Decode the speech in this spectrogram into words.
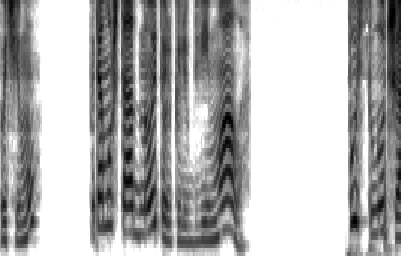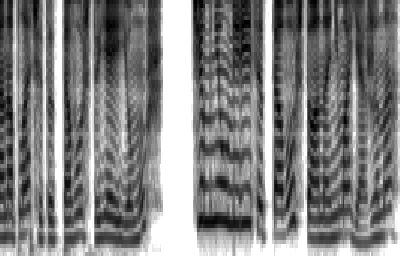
Почему? Потому что одной только любви мало. Пусть лучше она плачет от того, что я ее муж, чем мне умереть от того, что она не моя жена.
